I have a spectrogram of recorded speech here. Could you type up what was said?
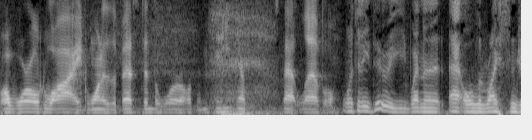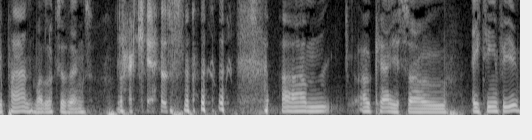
a worldwide one of the best in the world, and he never that level. What did he do? He went and ate all the rice in Japan, by the looks of things. I guess. Um, okay, so 18 for you.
